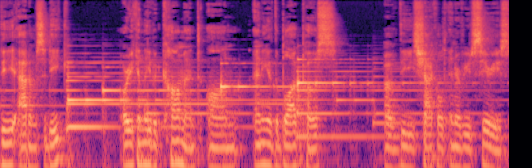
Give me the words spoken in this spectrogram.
the Adam Siddiq, or you can leave a comment on any of the blog posts of the Shackled Interviewed series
